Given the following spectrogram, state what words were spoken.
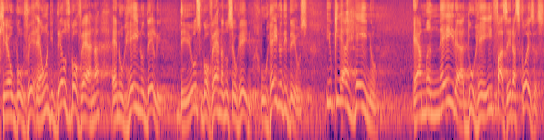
que é, o governo, é onde Deus governa, é no reino dele. Deus governa no seu reino, o reino de Deus. E o que é reino? É a maneira do rei fazer as coisas.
